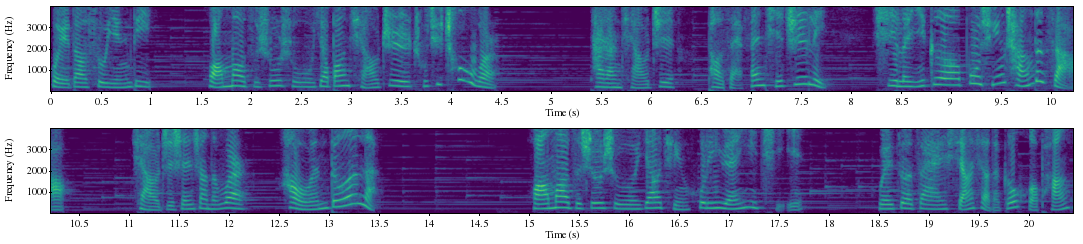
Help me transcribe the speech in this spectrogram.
回到宿营地，黄帽子叔叔要帮乔治除去臭味儿。他让乔治泡在番茄汁里，洗了一个不寻常的澡。乔治身上的味儿好闻多了。黄帽子叔叔邀请护林员一起围坐在小小的篝火旁，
